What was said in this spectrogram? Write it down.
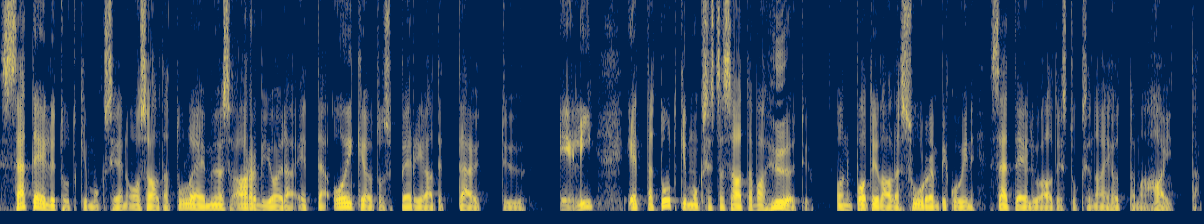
Säteilytutkimuksien osalta tulee myös arvioida, että oikeutusperiaate täyttyy, eli että tutkimuksesta saatava hyöty on potilaalle suurempi kuin säteilyaltistuksen aiheuttama haitta.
